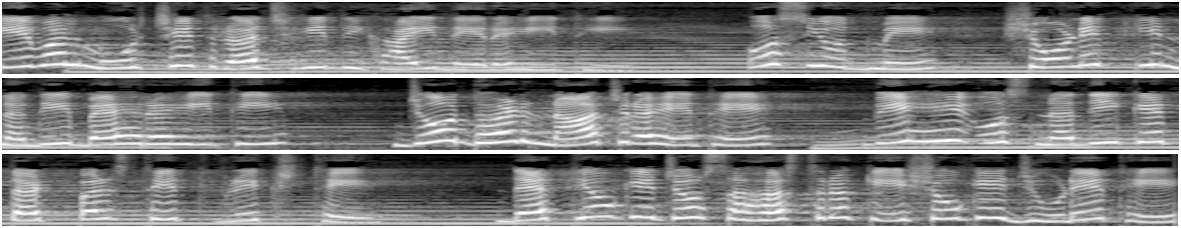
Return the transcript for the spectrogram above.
केवल मूर्छित रज ही दिखाई दे रही थी। उस युद्ध में शोणित की नदी बह रही थी। जो धड़ नाच रहे थे, वे ही उस नदी के तट पर स्थित वृक्ष थे। दैत्यों के जो सहस्त्र केशों के जुड़े थे,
